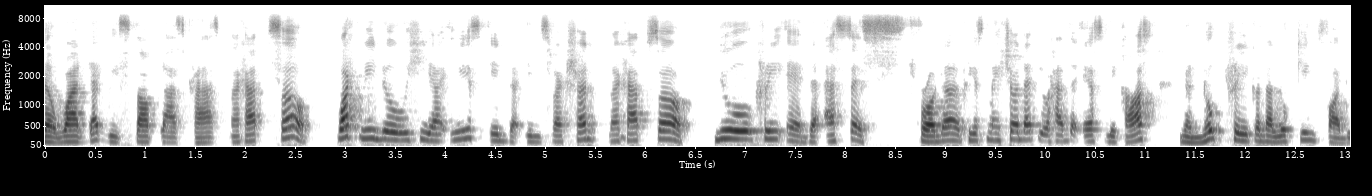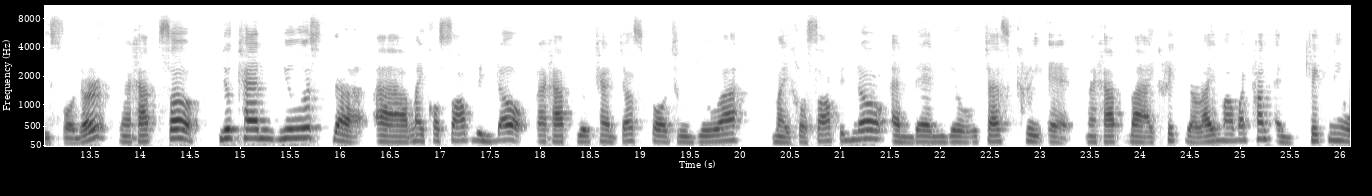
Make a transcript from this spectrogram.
the one that we stopped last class นะครับ so what we do here is in the instruction นะครับ so you create the assets folder. Please make sure that you have the S because the Nuxt 3 gonna looking for this folder นะครับ so you can use the uh, Microsoft Windows นะครับ you can just go to your Microsoft Windows and then you just create นะครับ by click the right mouse button and click new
